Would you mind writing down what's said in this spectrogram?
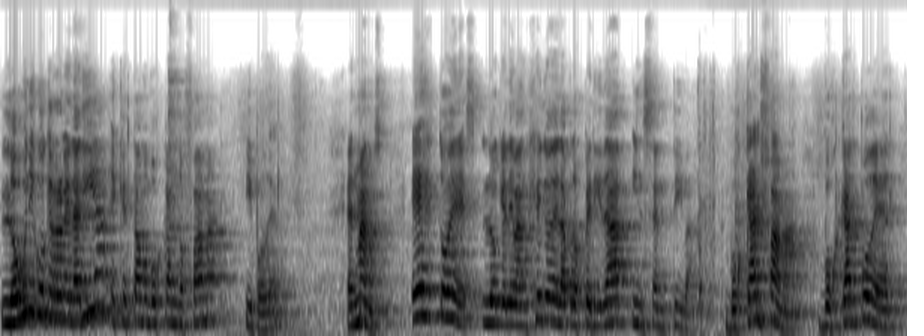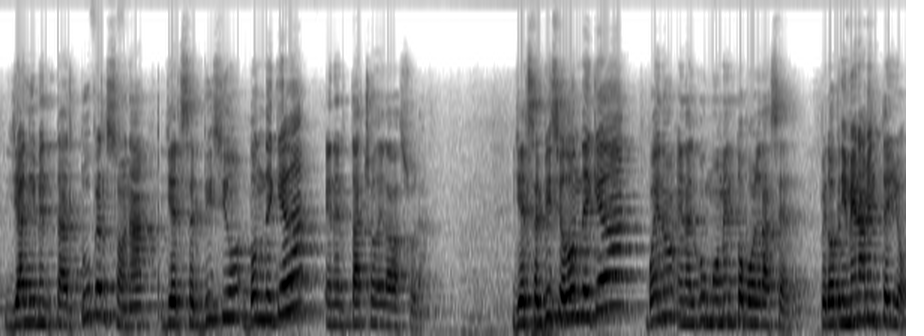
lo único que revelaría es que estamos buscando fama y poder. Hermanos, esto es lo que el Evangelio de la Prosperidad incentiva. Buscar fama, buscar poder y alimentar tu persona y el servicio, ¿dónde queda? En el tacho de la basura. ¿Y el servicio dónde queda? Bueno, en algún momento podrá ser. Pero primeramente yo.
